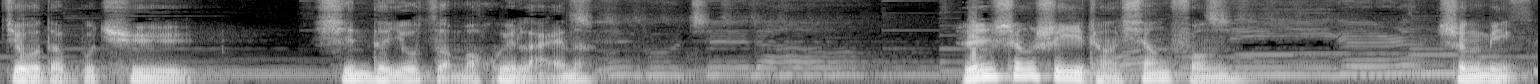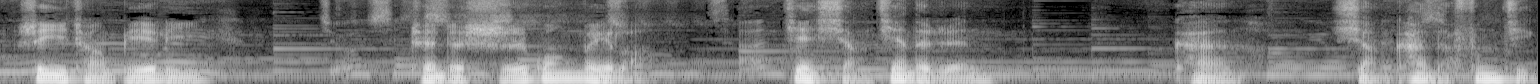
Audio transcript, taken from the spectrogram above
旧的不去，新的又怎么会来呢？人生是一场相逢，生命是一场别离。趁着时光未老，见想见的人，看想看的风景。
